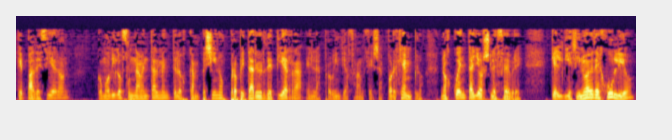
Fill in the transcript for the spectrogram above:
que padecieron, como digo, fundamentalmente los campesinos propietarios de tierra en las provincias francesas. Por ejemplo, nos cuenta Georges Lefebvre que el 19 de julio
